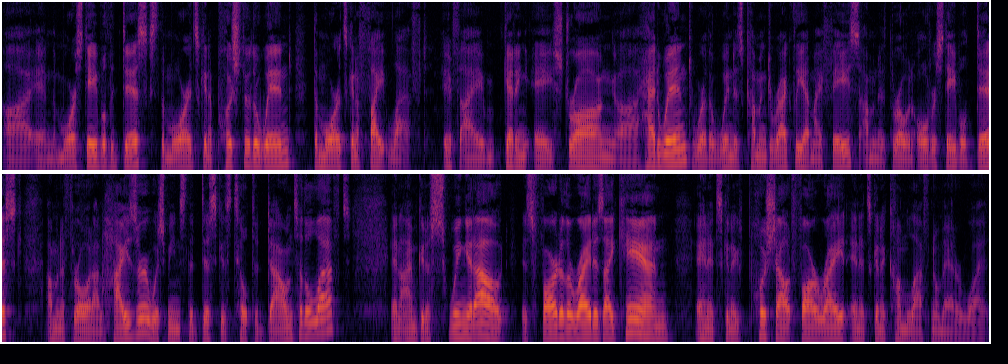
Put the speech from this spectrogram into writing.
Uh, and the more stable the discs, the more it's going to push through the wind, the more it's going to fight left. If I'm getting a strong uh, headwind where the wind is coming directly at my face, I'm going to throw an overstable disc. I'm going to throw it on hyzer, which means the disc is tilted down to the left. And I'm going to swing it out as far to the right as I can, and it's going to push out far right, and it's going to come left no matter what.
